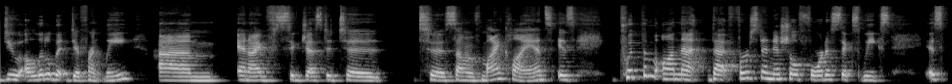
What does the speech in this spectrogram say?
do a little bit differently, um, and I've suggested to to some of my clients, is put them on that that first initial four to six weeks is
